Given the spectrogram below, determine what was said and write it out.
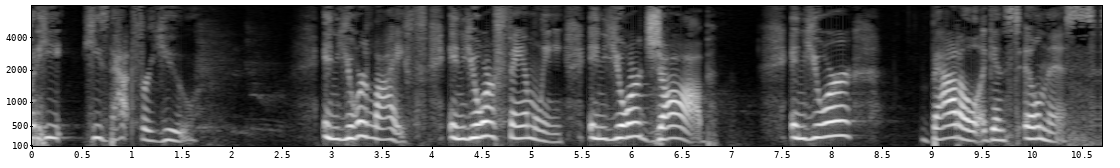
But he, he's that for you. In your life, in your family, in your job, in your battle against illness.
